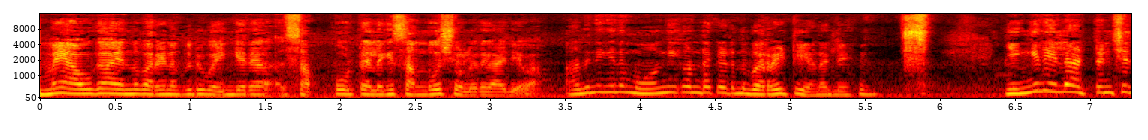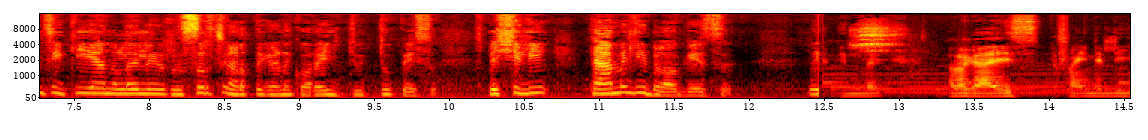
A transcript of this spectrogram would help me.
അമ്മയാവുക എന്ന് പറയുന്നത് ഒരു ഭയങ്കര സപ്പോർട്ട് അല്ലെങ്കിൽ സന്തോഷമുള്ള ഒരു കാര്യമാണ് അതിനിങ്ങനെ മോങ്ങിക്കൊണ്ടൊക്കെ ഇടുന്ന വെറൈറ്റി ആണല്ലേ? എങ്ങനെയെല്ലാം അറ്റൻഷൻ സീക്ക് ചെയ്യുക എന്നുള്ളതിൽ റിസർച്ച് നടത്തുകയാണ് കുറെ യൂട്യൂബേഴ്സ് സ്പെഷ്യലി ഫാമിലി ബ്ലോഗേഴ്സ് അപ്പൊ ഗൈസ് ഫൈനലി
